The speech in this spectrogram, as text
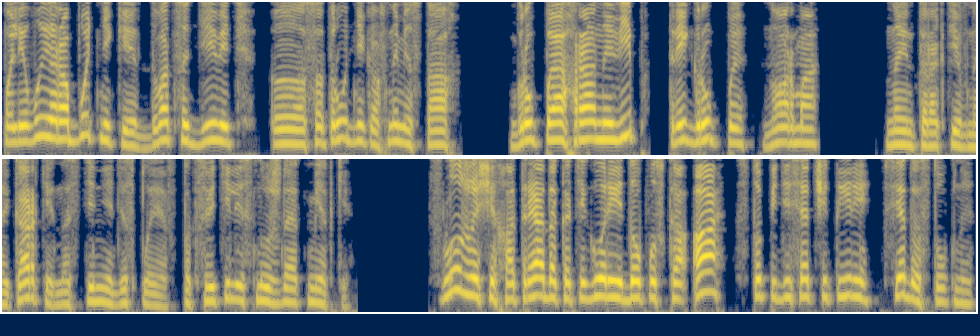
Полевые работники, 29 э, сотрудников на местах. Группы охраны ВИП, три группы, норма. На интерактивной карте на стене дисплеев подсветились нужные отметки. Служащих отряда категории допуска А 154 все доступны.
